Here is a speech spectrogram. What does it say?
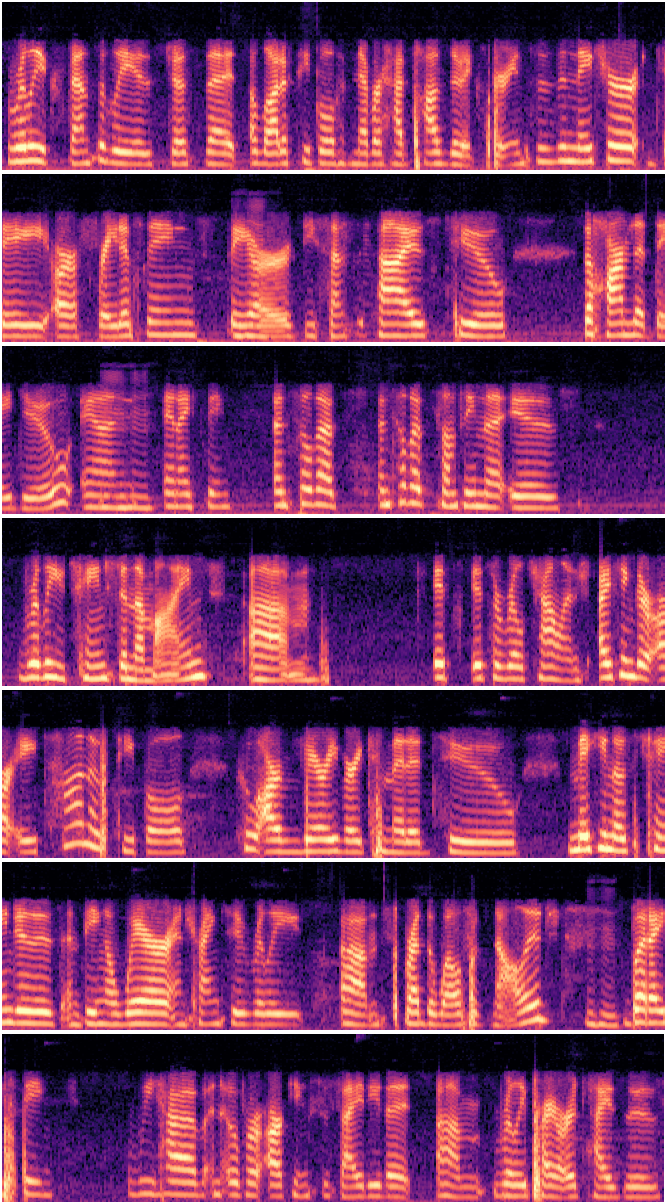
really extensively is just that a lot of people have never had positive experiences in nature. They are afraid of things. They mm-hmm. are desensitized to the harm that they do. And mm-hmm. and I think until that's until that's something that is really changed in the mind, um, it's it's a real challenge. I think there are a ton of people who are very very committed to making those changes and being aware and trying to really um, spread the wealth of knowledge. Mm-hmm. But I think we have an overarching society that um, really prioritizes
